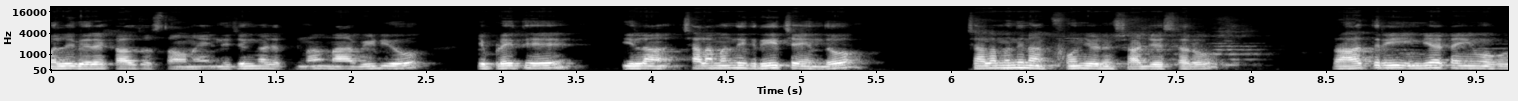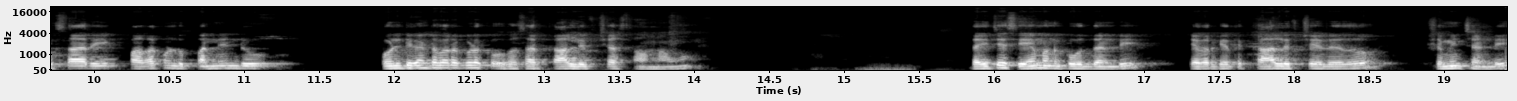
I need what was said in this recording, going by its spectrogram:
మళ్ళీ వేరే కాల్స్ వస్తూ ఉన్నాయి. నిజంగా చెప్తున్నా నా వీడియో ఎప్పుడైతే ఇలా చాలామందికి రీచ్ అయిందో చాలామంది నాకు ఫోన్ చేయడం స్టార్ట్ చేశారు. రాత్రి ఇండియా టైం ఒక్కొక్కసారి పదకొండు పన్నెండు ఒంటి గంట వరకు కూడా ఒకసారి కాల్ లిఫ్ట్ చేస్తూ ఉన్నాము. దయచేసి ఏమనుకోవద్దండి ఎవరికైతే కాల్ లిఫ్ట్ చేయలేదో క్షమించండి.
